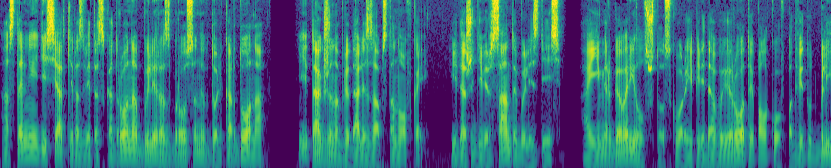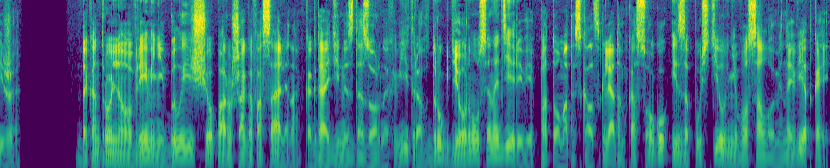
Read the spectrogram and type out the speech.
Остальные десятки разведэскадрона были разбросаны вдоль кордона и также наблюдали за обстановкой. И даже диверсанты были здесь, а Имер говорил, что скоро и передовые роты полков подведут ближе. До контрольного времени было еще пару шагов Асалина, когда один из дозорных витров вдруг дернулся на дереве, потом отыскал взглядом косогу и запустил в него соломенной веткой.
